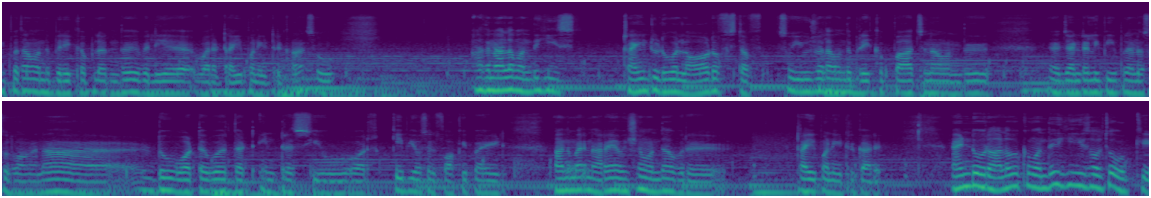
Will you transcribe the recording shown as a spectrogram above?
இப்போ தான் வந்து பிரேக்கப்லேருந்து வெளியே வர ட்ரை பண்ணிகிட்ருக்கான் ஸோ அதனால் வந்து he's trying to do a lot of stuff so யூஸ்வலாக வந்து பிரேக்கப் ஆச்சுன்னா வந்து ஜென்ரலி பீப்புள் என்ன சொல்லுவாங்கன்னா do whatever that interest you are keep yourself occupied அந்த மாதிரி நிறைய விஷயம் வந்து அவர் ட்ரை பண்ணிகிட்ருக்காரு அண்ட் ஒரு அளவுக்கு வந்து ஹீ இஸ் ஆல்சோ ஓகே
